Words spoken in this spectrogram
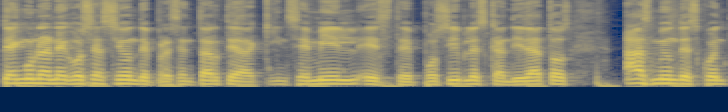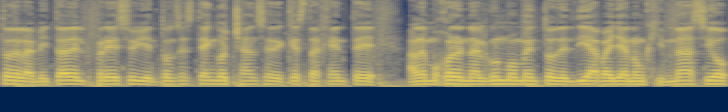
tengo una negociación de presentarte a 15 mil este, posibles candidatos, hazme un descuento de la mitad del precio y entonces tengo chance de que esta gente a lo mejor en algún momento del día vayan a un gimnasio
